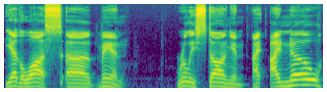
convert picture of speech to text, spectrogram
yeah, the loss, uh, man, really stung, and I I know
